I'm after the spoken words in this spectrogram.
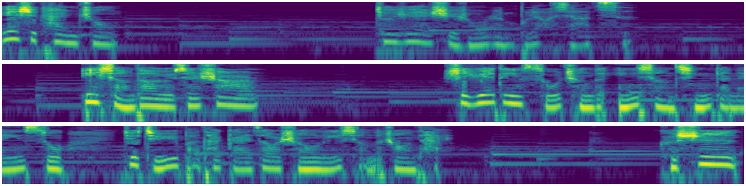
越是看重，就越是容忍不了瑕疵。一想到有些事儿是约定俗成的、影响情感的因素，就急于把它改造成理想的状态。可是，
